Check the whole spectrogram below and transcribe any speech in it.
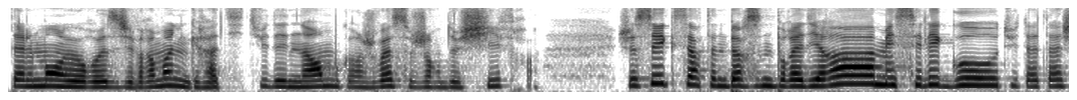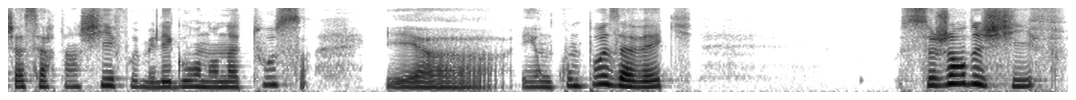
tellement heureuse. J'ai vraiment une gratitude énorme quand je vois ce genre de chiffres. Je sais que certaines personnes pourraient dire Ah, mais c'est l'ego, tu t'attaches à certains chiffres. Oui, mais l'ego, on en a tous. Et, euh, et on compose avec. Ce genre de chiffres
